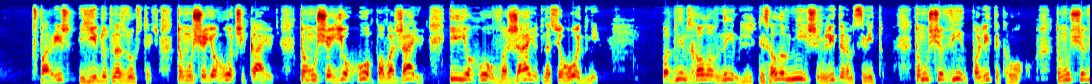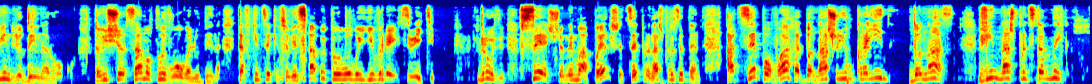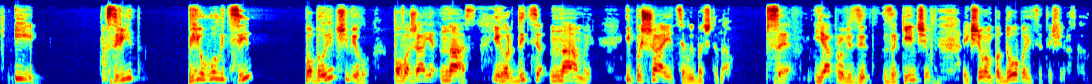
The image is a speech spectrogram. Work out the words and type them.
в Париж їдуть на зустріч, тому що його чекають, тому що його поважають і його вважають на сьогодні одним з головним, з головнішим лідером світу. Тому що він політик року, тому що він людина року, тому що саме впливова людина, та в кінці кінців він саме впливовий єврей в світі. Друзі, все, що нема перше, це при наш президент. А це повага до нашої України, до нас. Він наш представник. І світ в його лиці, в обличчі його, поважає нас і гордиться нами, і пишається, вибачте нам. Все. Я про візит закінчив. Якщо вам подобається те, що я розказав,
